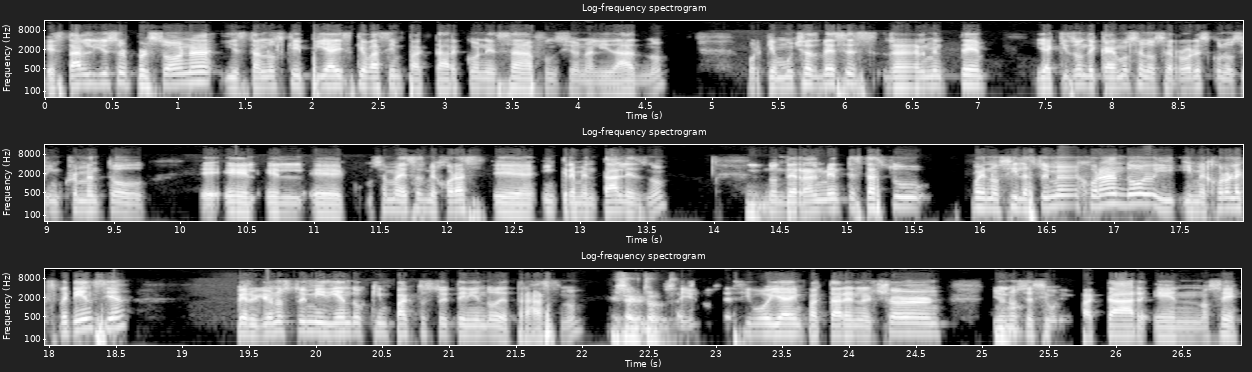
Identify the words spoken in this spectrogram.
está el user persona y están los KPIs que vas a impactar con esa funcionalidad, ¿no? Porque muchas veces realmente, y aquí es donde caemos en los errores con los incremental, eh, el, el eh, ¿cómo se llama? Esas mejoras eh, incrementales, ¿no? Donde realmente estás tú bueno, sí, la estoy mejorando y, y mejoro la experiencia, pero yo no estoy midiendo qué impacto estoy teniendo detrás, ¿no? Exacto. O sea, yo no sé si voy a impactar en el churn, yo no sé si voy a impactar en, no sé,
